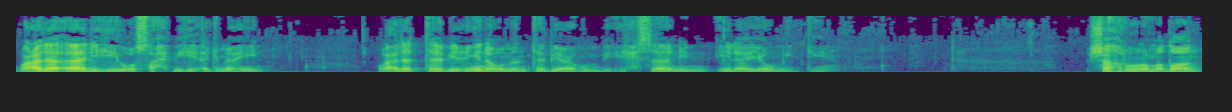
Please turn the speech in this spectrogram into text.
وعلى آله وصحبه أجمعين وعلى التابعين ومن تبعهم بإحسان إلى يوم الدين. شهر رمضان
